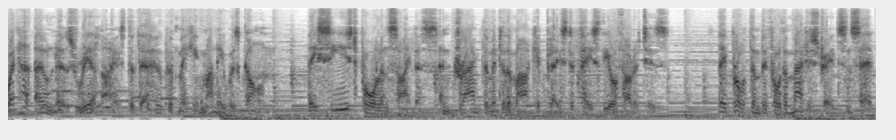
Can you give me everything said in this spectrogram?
When her owners realized that their hope of making money was gone, they seized Paul and Silas and dragged them into the marketplace to face the authorities. They brought them before the magistrates and said,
